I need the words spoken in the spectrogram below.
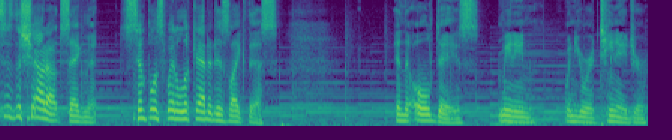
This is the shout out segment. Simplest way to look at it is like this. In the old days, meaning when you were a teenager,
